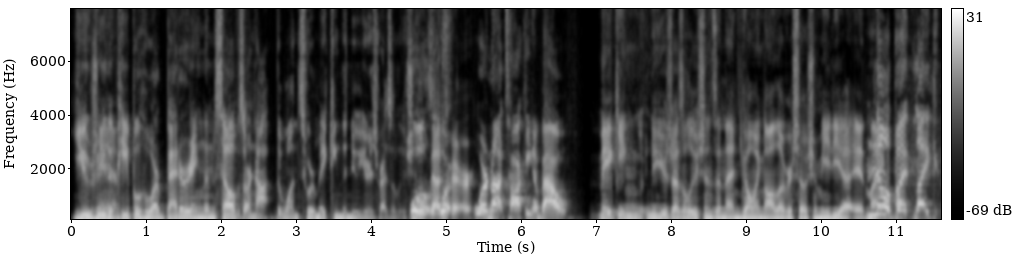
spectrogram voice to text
Usually the people who are bettering themselves are not the ones who are making the New Year's resolution. well, That's we're, fair. We're not talking about making New Year's resolutions and then going all over social media and like. no, but like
